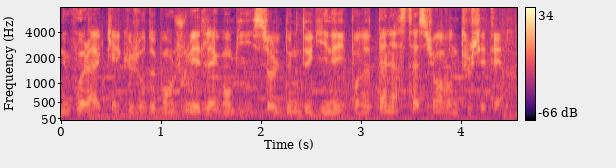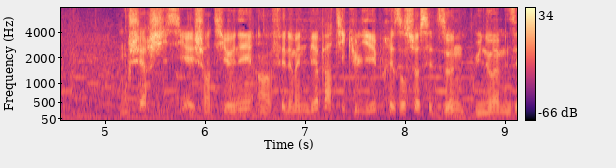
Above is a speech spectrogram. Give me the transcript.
Nous voilà à quelques jours de Banjul et de la Gambie, sur le dôme de Guinée, pour notre dernière station avant de toucher terre. On cherche ici à échantillonner un phénomène bien particulier présent sur cette zone, une OMZ.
